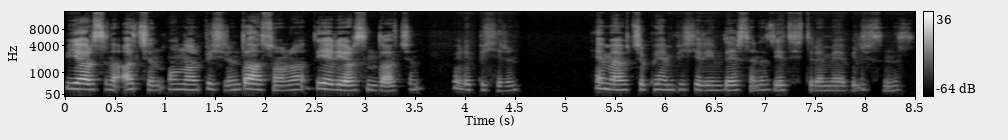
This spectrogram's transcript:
bir yarısını açın. Onları pişirin. Daha sonra diğer yarısını da açın. Böyle pişirin. Hem açıp hem pişireyim derseniz yetiştiremeyebilirsiniz.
